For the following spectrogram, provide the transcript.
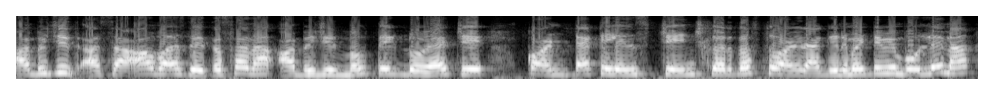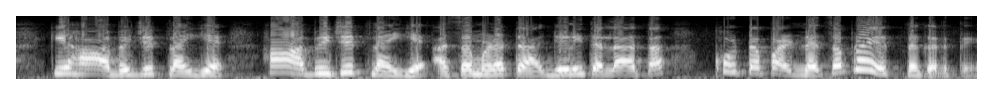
अभिजित असा आवाज देत असताना अभिजित बहुतेक डोळ्याचे कॉन्टॅक्ट लेन्स चेंज करत असतो आणि रागिणी म्हणते मी बोलले ना की हा अभिजित नाहीये हा अभिजित नाहीये असं म्हणत रागिणी त्याला आता खोटं पाडण्याचा प्रयत्न करते.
